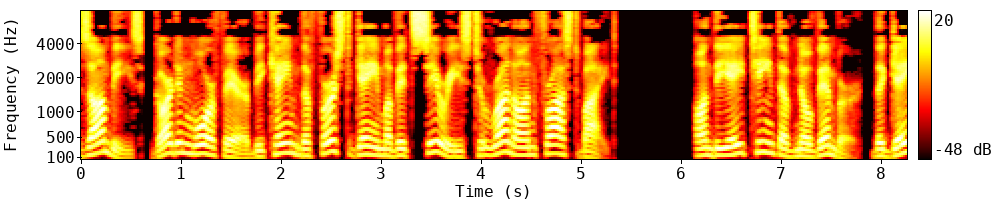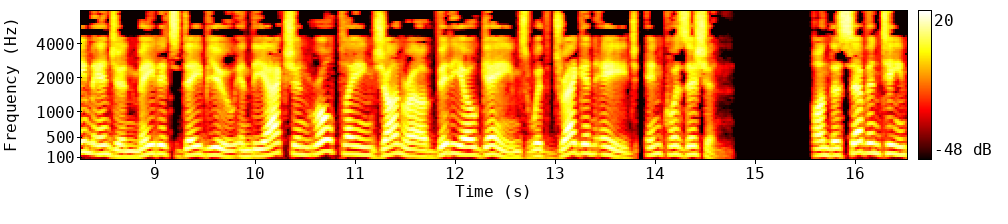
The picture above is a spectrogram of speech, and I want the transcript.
Zombies, Garden Warfare became the first game of its series to run on Frostbite. On 18 November, the game engine made its debut in the action role-playing genre of video games with Dragon Age, Inquisition. On 17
